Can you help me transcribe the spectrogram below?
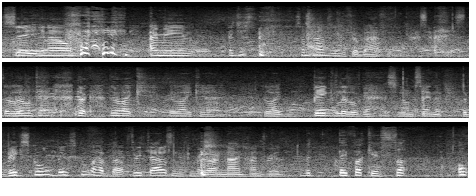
See, you know, I mean, it just sometimes you feel bad for the guys. They're little guys. They're they're like they're like uh, they're like big little guys. You know what I'm saying? They're, they're big school. Big school have about 3,000 compared to our 900. But they fucking suck. Oh,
